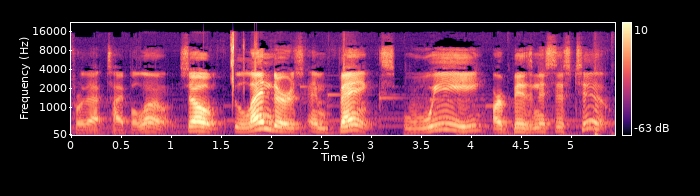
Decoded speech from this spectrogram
for that type of loan. So, lenders and banks, we are businesses too.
